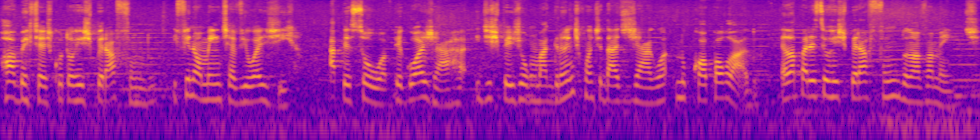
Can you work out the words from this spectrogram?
Robert a escutou respirar fundo e finalmente a viu agir. A pessoa pegou a jarra e despejou uma grande quantidade de água no copo ao lado. Ela pareceu respirar fundo novamente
